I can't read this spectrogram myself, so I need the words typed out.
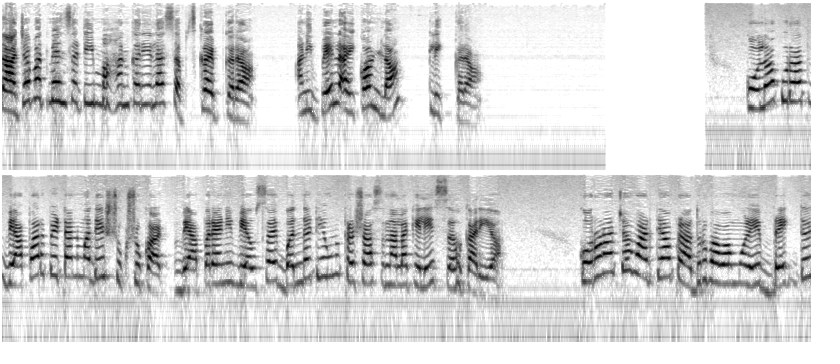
ताज्या बातम्यांसाठी महान करेला सबस्क्राईब करा आणि बेल आयकॉनला क्लिक करा. कोल्हापुरात व्यापारपेठांमध्ये शुकशुकाट. व्यापाऱ्यांनी व्यवसाय बंद ठेवून प्रशासनाला केले सहकार्य. कोरोनाच्या वाढत्या प्रादुर्भावामुळे ब्रेक द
